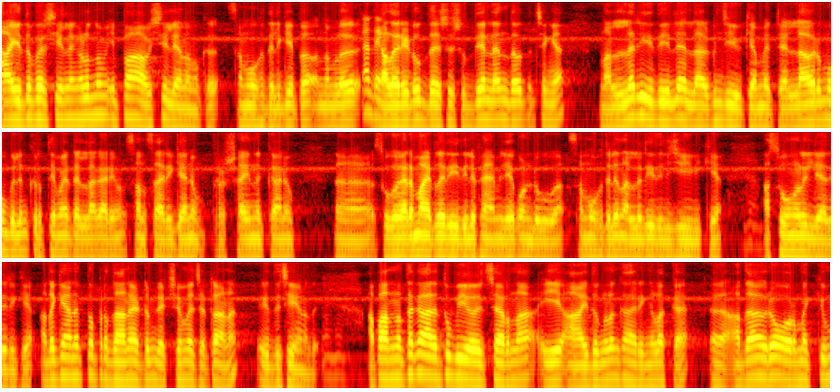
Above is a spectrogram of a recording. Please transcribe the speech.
ആയുധ പരിശീലനങ്ങളൊന്നും ഇപ്പൊ ആവശ്യമില്ല നമുക്ക്. സമൂഹത്തിലേക്ക് ഇപ്പോൾ നമ്മൾ കളരിയുടെ ഉദ്ദേശശുദ്ധി തന്നെ എന്താ വെച്ച് കഴിഞ്ഞാൽ നല്ല രീതിയിൽ എല്ലാവർക്കും ജീവിക്കാൻ പറ്റും എല്ലാവരുടെ മുമ്പിലും കൃത്യമായിട്ട് എല്ലാ കാര്യങ്ങളും സംസാരിക്കാനും ഫ്രഷായി നിൽക്കാനും സുഖകരമായിട്ടുള്ള രീതിയിൽ ഫാമിലിയെ കൊണ്ടുപോവുക സമൂഹത്തിൽ നല്ല രീതിയിൽ ജീവിക്കുക അസുഖങ്ങളില്ലാതിരിക്കുക അതൊക്കെയാണ് ഇപ്പോൾ പ്രധാനമായിട്ടും ലക്ഷ്യം വെച്ചിട്ടാണ് ഇത് ചെയ്യണത്. അപ്പോൾ അന്നത്തെ കാലത്ത് ഉപയോഗിച്ചേർന്ന ഈ ആയുധങ്ങളും കാര്യങ്ങളൊക്കെ അത് ഒരു ഓർമ്മയ്ക്കും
